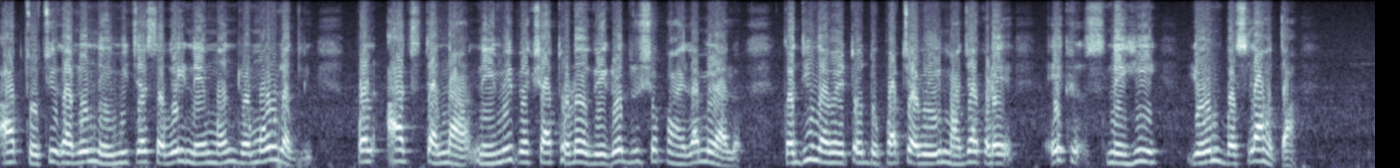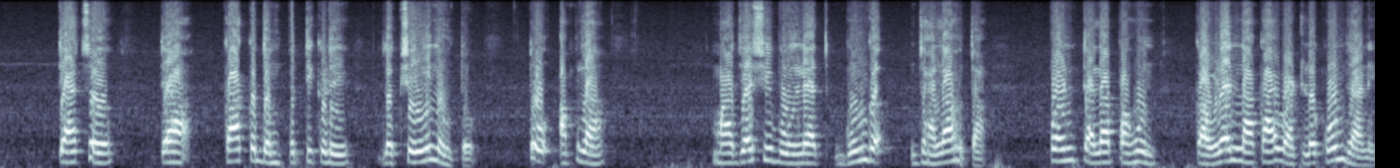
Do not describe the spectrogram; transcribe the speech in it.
आत चोची घालून नेहमीच्या सवयीने मन रमवू लागली. पण आज त्यांना नेहमीपेक्षा थोडं वेगळं दृश्य पाहायला मिळालं. कधी नव्हे तो दुपारच्या वेळी माझ्याकडे एक स्नेही येऊन बसला होता. त्याचं त्या काक दंपतीकडे लक्षही नव्हतं. तो आपला माझ्याशी बोलण्यात गुंग झाला होता. पण त्याला पाहून कावळ्यांना काय वाटलं कोण जाणे?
